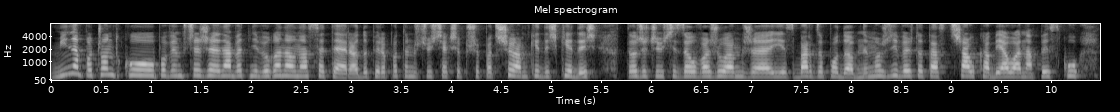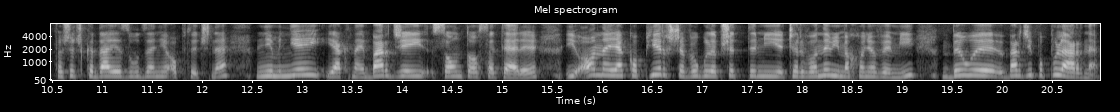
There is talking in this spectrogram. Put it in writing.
mi na początku, powiem szczerze, nawet nie wyglądał na setera. Dopiero potem rzeczywiście, jak się przypatrzyłam kiedyś, kiedyś, to rzeczywiście zauważyłam, że jest bardzo podobny. Możliwe, że to ta strzałka biała na pysku troszeczkę daje złudzenie optyczne. Niemniej, jak najbardziej są to setery i one jako pierwsze w ogóle przed tymi czerwonymi mahoniowymi były bardziej popularne.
